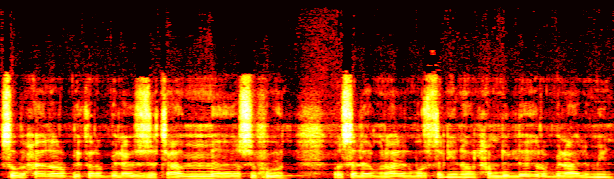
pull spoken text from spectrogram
سبحان ربك رب العزة عما يصفون. وسلام على المرسلين. والحمد لله رب العالمين.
